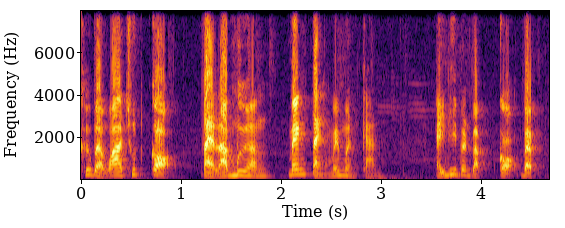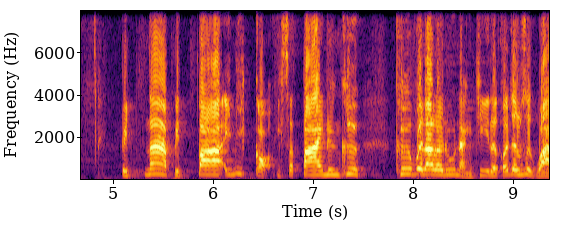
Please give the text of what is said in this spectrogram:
คือแบบว่าชุดเกาะแต่ละเมืองแม่งแต่งไม่เหมือนกัน ไอ้นี่เป็นแบบเกาะแบบปิดหน้าปิดตาไอ้นี่เกาะอีกสไตล์หนึ่งคือ คือเวลาเราดูหนังจีนเราก็จะรู้สึกว่า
